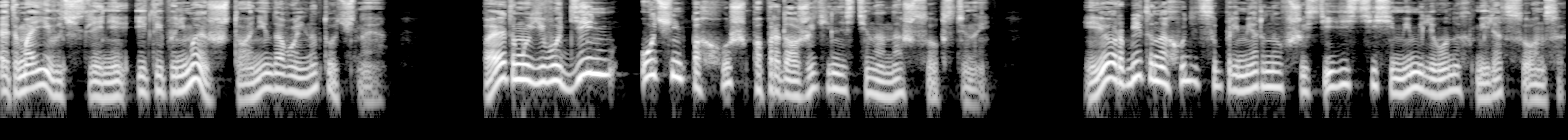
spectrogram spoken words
Это мои вычисления, и ты понимаешь, что они довольно точные. Поэтому его день очень похож по продолжительности на наш собственный. Ее орбита находится примерно в 67 миллионах миль от Солнца.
